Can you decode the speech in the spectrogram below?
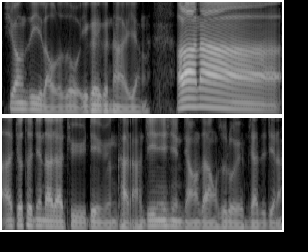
希望自己老的时候也可以跟他一样。好啦，那呃就推荐大家去电影院看啦。今天先讲到这，我是罗伟，下次见啦。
